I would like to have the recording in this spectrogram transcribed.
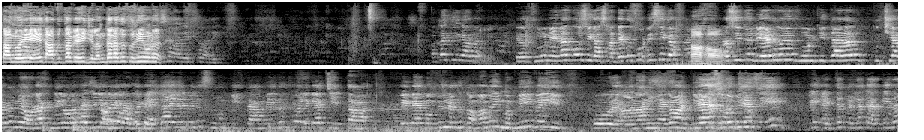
ਤੁਹਾਨੂੰ ਅਸੀਂ ਇਹ ਦੱਸ ਦਿੱਤਾ ਵੀ ਅਸੀਂ ਜਲੰਧਰ ਆ ਤੇ ਤੁਸੀਂ ਹੁਣ ਪਤਾ ਕੀ ਗੱਲ ਇਹ ਫੋਨ ਇਹਨਾਂ ਕੋਲ ਸੀਗਾ ਸਾਡੇ ਕੋਲ ਥੋੜੀ ਸੀਗਾ। ਆਹੋ। ਅਸੀਂ ਤੇ ਡੇਢ ਵਜੇ ਫੋਨ ਕੀਤਾ ਇਹਨਾਂ ਨੂੰ ਪੁੱਛਿਆ ਵੀ ਉਹਨੇ ਆਉਣਾ ਕਿ ਨਹੀਂ ਆਉਣਾ ਫਿਰ ਅਸੀਂ ਕੰਮ ਹੀ ਕਰ ਲਗੇ ਪਹਿਲਾਂ ਇਹਨੇ ਮੈਨੂੰ ਫੋਨ ਕੀਤਾ ਮੈਨੂੰ ਭੁੱਲ ਗਿਆ ਚੇਤਾ ਵੀ ਮੈਂ ਮੰਮੀ ਹੁਣਾਂ ਨੂੰ ਕਹਾਂ ਵੀ ਮੰਮੀ ਬਈ ਉਹ ਆਣਾ ਨਹੀਂ ਹੈਗਾ ਆਂਟੀ ਮੈਂ ਨੇ ਜਦੋਂ ਵੀ ਸੋਚਿਆ ਸੀ ਵੀ ਇੱਧਰ ਪਹਿਲਾਂ ਕਰਕੇ ਨਾ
